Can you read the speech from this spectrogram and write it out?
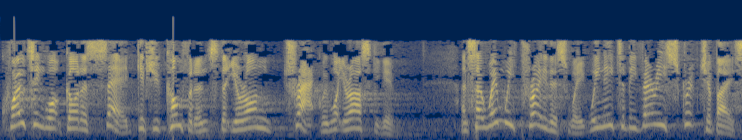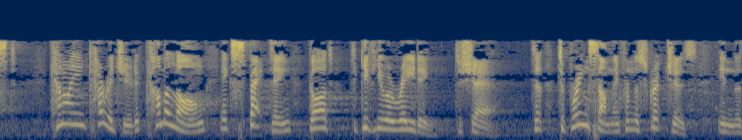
quoting what God has said gives you confidence that you're on track with what you're asking Him. And so when we pray this week, we need to be very scripture based. Can I encourage you to come along expecting God to give you a reading to share? To, to bring something from the scriptures in, the,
